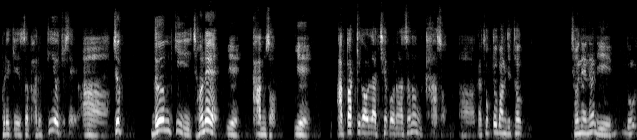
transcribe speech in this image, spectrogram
브레이크에서 발을 띄워주세요. 아, 즉 넘기 전에 예. 감속, 예. 앞바퀴가 올라채고 나서는 가속. 아, 그러니까 속도 방지턱 전에는 이, 노-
